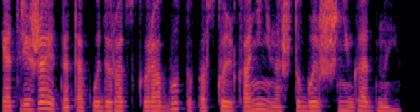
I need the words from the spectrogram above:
и отрежает на такую дурацкую работу, поскольку они ни на что больше не годны.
